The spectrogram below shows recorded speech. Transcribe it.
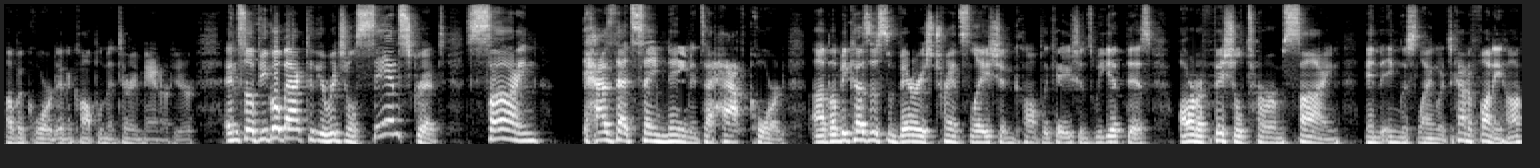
of a chord in a complementary manner here. And so if you go back to the original Sanskrit, sine has that same name. It's a half chord. Uh, but because of some various translation complications, we get this artificial term sine in the English language. Kind of funny, huh?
